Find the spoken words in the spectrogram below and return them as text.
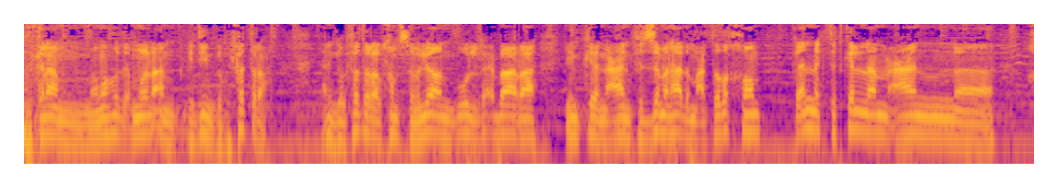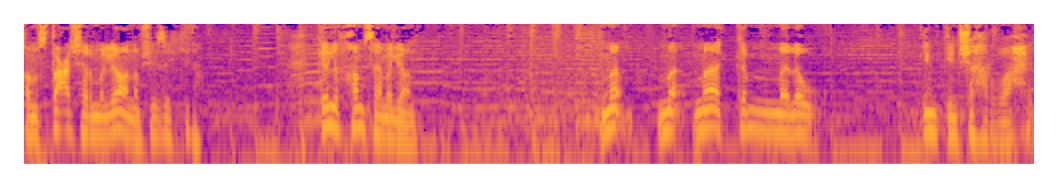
هذا كلام ما هو مو الآن قديم قبل فترة. يعني قبل فترة الخمسة مليون نقول عبارة يمكن عن في الزمن هذا مع التضخم كأنك تتكلم عن 15 مليون أو شيء زي كذا. كلف خمسة مليون. ما ما ما كملوا يمكن شهر واحد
